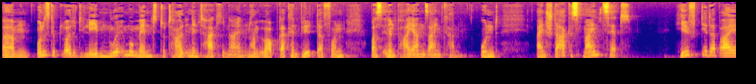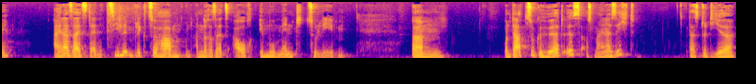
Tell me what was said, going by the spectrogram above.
Ähm, und es gibt Leute, die leben nur im Moment total in den Tag hinein und haben überhaupt gar kein Bild davon, was in ein paar Jahren sein kann. Und ein starkes Mindset hilft dir dabei, einerseits deine Ziele im Blick zu haben und andererseits auch im Moment zu leben. Ähm, und dazu gehört es aus meiner Sicht, dass du dir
